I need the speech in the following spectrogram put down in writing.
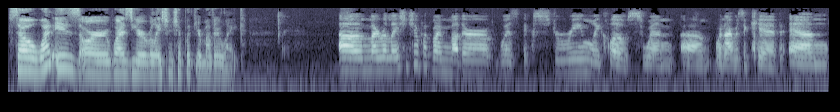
So, what is or was your relationship with your mother like? Um, my relationship with my mother was extremely close when um, when I was a kid, and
